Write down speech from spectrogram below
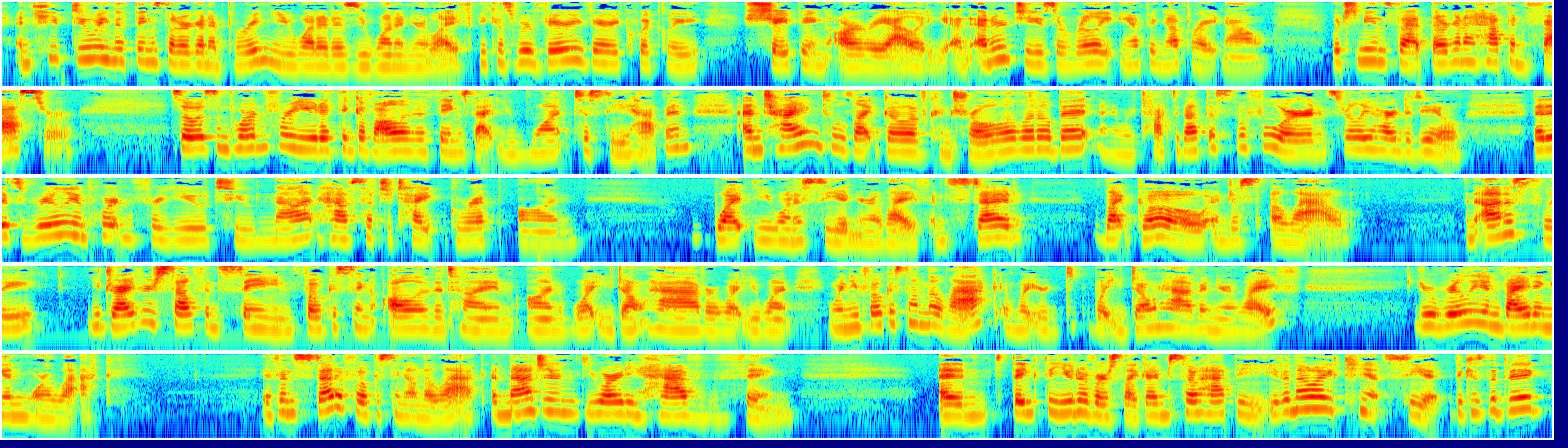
And keep doing the things that are going to bring you what it is you want in your life because we're very very quickly shaping our reality and energies are really amping up right now, which means that they're going to happen faster. So it's important for you to think of all of the things that you want to see happen and trying to let go of control a little bit. And we've talked about this before, and it's really hard to do. But it's really important for you to not have such a tight grip on what you want to see in your life. Instead, let go and just allow. And honestly, you drive yourself insane focusing all of the time on what you don't have or what you want. When you focus on the lack and what you're what you don't have in your life, you're really inviting in more lack. If instead of focusing on the lack, imagine you already have the thing and thank the universe like I'm so happy even though I can't see it because the big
